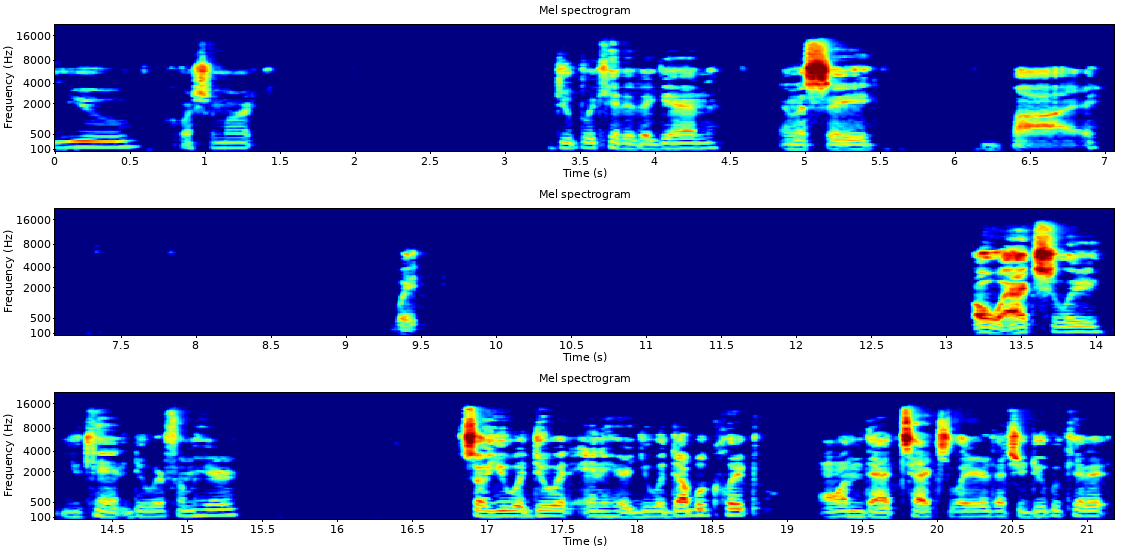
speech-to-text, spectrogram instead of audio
you? Question mark duplicate it again, and let's say bye. Wait. Oh, actually, you can't do it from here. So you would do it in here. You would double click on that text layer that you duplicated.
